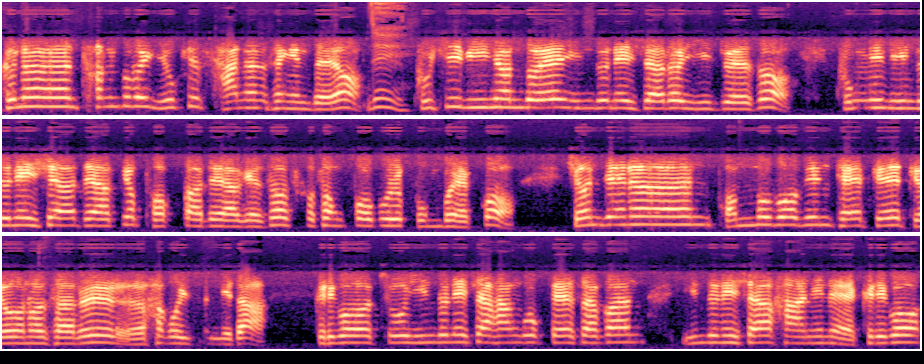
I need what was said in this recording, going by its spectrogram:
그는 1964년생인데요. 네. 92년도에 인도네시아로 이주해서 국립 인도네시아 대학교 법과대학에서 소송법을 공부했고 현재는 법무법인 대표의 변호사를 하고 있습니다. 그리고 주 인도네시아 한국 대사관, 인도네시아 한인회 그리고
